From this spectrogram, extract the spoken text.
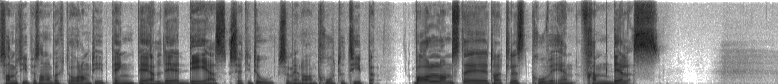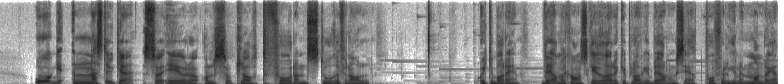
samme type som han har brukt over lang tid, Ping PLD DS72, som er da en prototype. Balans det er Titleist Pro V1 fremdeles. Og neste uke så er jo det altså klart for den store finalen. Og ikke bare det. Det amerikanske radiocuplaget ble annonsert påfølgende mandag.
